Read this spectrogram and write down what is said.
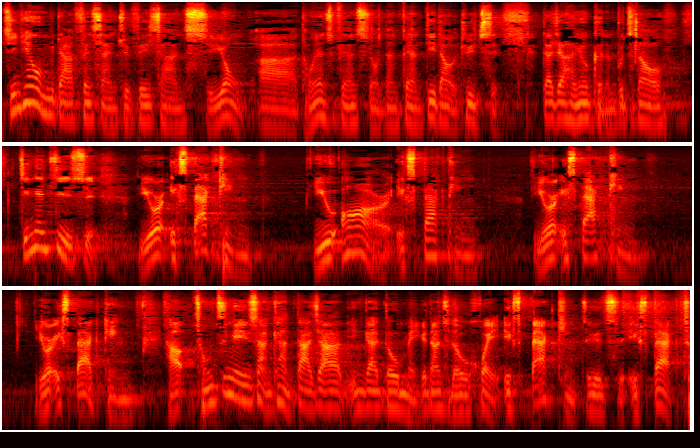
今天我们给大家分享一句非常实用啊，同样是非常实用但非常地道的句子，大家很有可能不知道哦。今天句子是 You're expecting，You are expecting，You're expecting。You're expecting，好，从字面意义上看，大家应该都每个单词都会 expecting 这个词，expect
